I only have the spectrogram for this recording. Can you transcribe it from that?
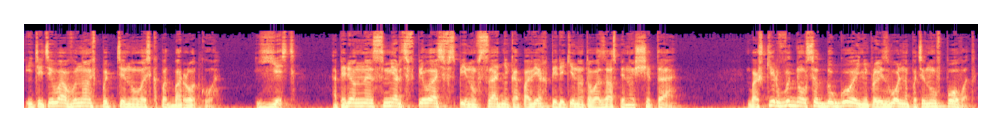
и тетива вновь подтянулась к подбородку. Есть! Оперенная смерть впилась в спину всадника поверх перекинутого за спину щита. Башкир выгнулся дугой, непроизвольно потянув повод.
